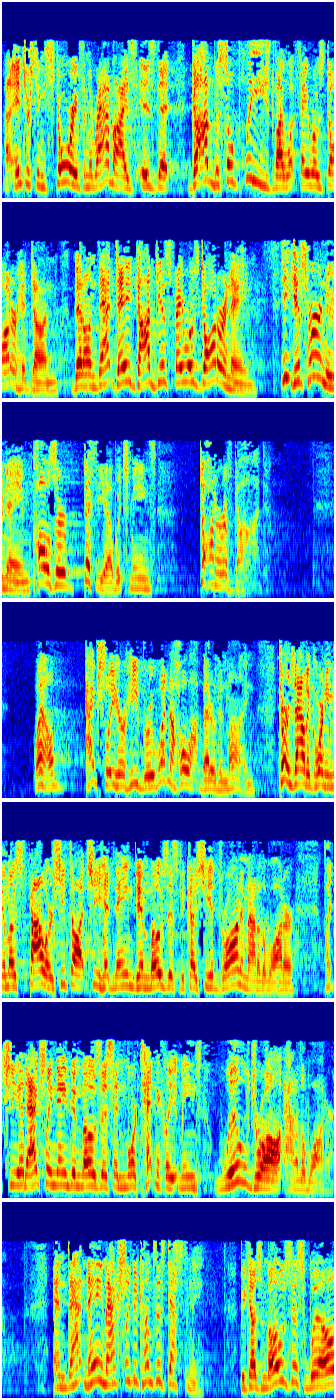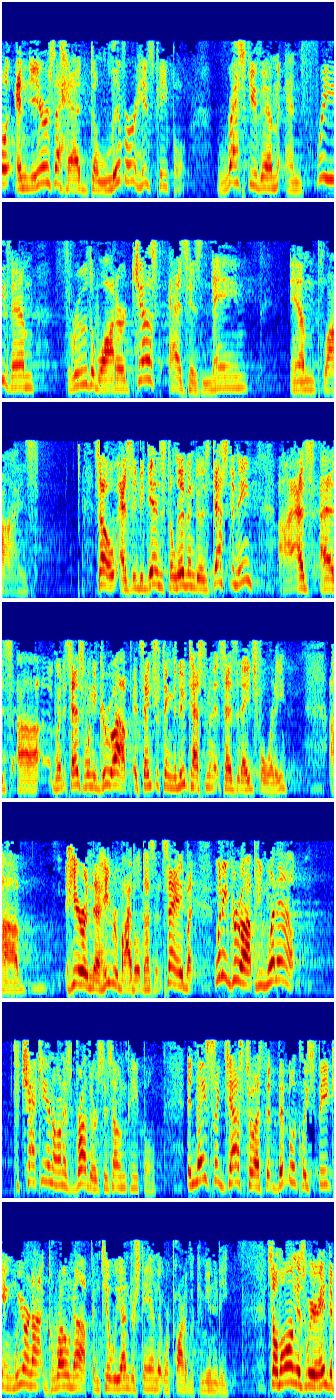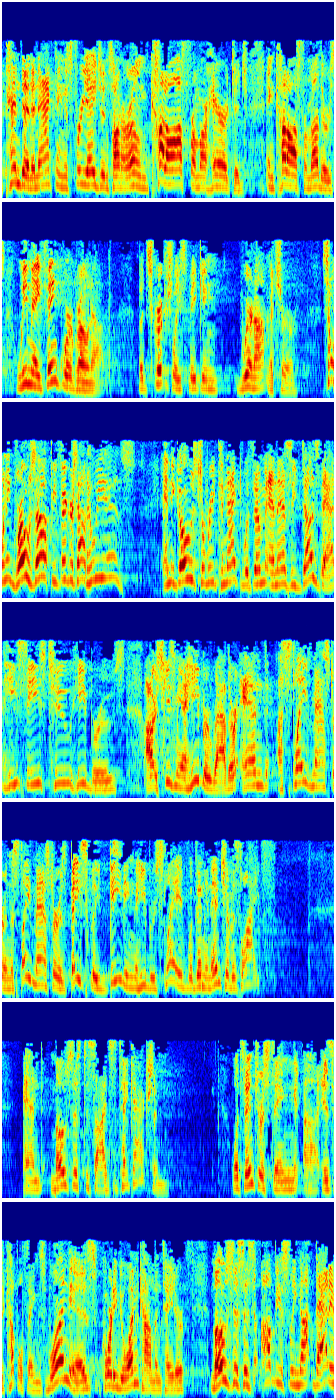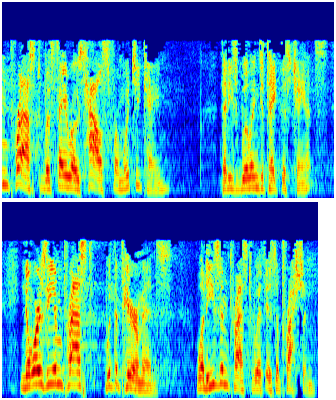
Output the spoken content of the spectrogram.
Uh, interesting story from the rabbis is that God was so pleased by what Pharaoh's daughter had done that on that day God gives Pharaoh's daughter a name. He gives her a new name, calls her Bithiah, which means daughter of God. Well, actually her Hebrew wasn't a whole lot better than mine. Turns out, according to most scholars, she thought she had named him Moses because she had drawn him out of the water. But she had actually named him Moses, and more technically, it means will draw out of the water. And that name actually becomes his destiny. Because Moses will, in years ahead, deliver his people, rescue them, and free them through the water, just as his name implies. So, as he begins to live into his destiny, uh, as, as uh, when it says when he grew up, it's interesting. The New Testament it says at age 40. Uh, here in the Hebrew Bible it doesn't say, but when he grew up, he went out to check in on his brothers, his own people. It may suggest to us that biblically speaking, we are not grown up until we understand that we're part of a community. So long as we're independent and acting as free agents on our own, cut off from our heritage and cut off from others, we may think we're grown up. But scripturally speaking, we're not mature. So when he grows up, he figures out who he is. And he goes to reconnect with them, and as he does that, he sees two Hebrews, or excuse me, a Hebrew rather, and a slave master. And the slave master is basically beating the Hebrew slave within an inch of his life. And Moses decides to take action. What's interesting uh, is a couple things. One is, according to one commentator, Moses is obviously not that impressed with Pharaoh's house from which he came that he's willing to take this chance, nor is he impressed with the pyramids. What he's impressed with is oppression.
